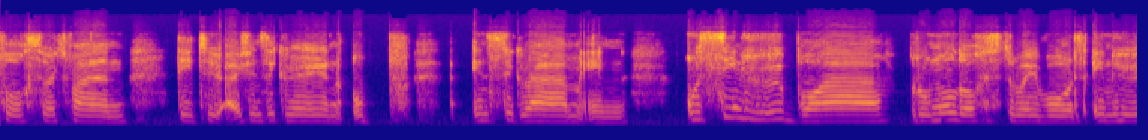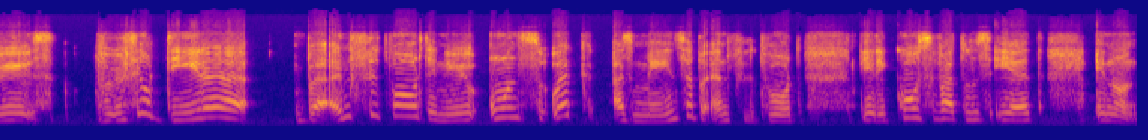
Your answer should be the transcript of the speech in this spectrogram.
volg soort van die two oceans aquarium op Instagram en ons sien hoe baie rommel daar gestrooi word en hoe hoeveel diere beïnvloed word en hoe ons ook as mense beïnvloed word deur die kos wat ons eet en on,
